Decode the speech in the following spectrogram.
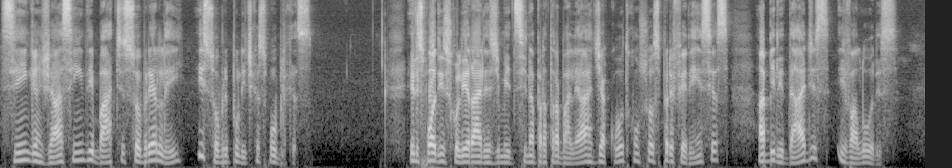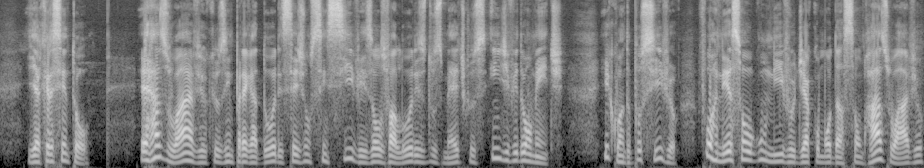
se enganjassem em debates sobre a lei e sobre políticas públicas. Eles podem escolher áreas de medicina para trabalhar de acordo com suas preferências, habilidades e valores. E acrescentou: é razoável que os empregadores sejam sensíveis aos valores dos médicos individualmente e, quando possível, forneçam algum nível de acomodação razoável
